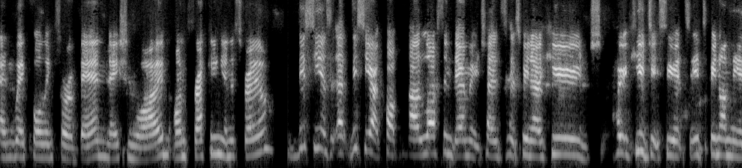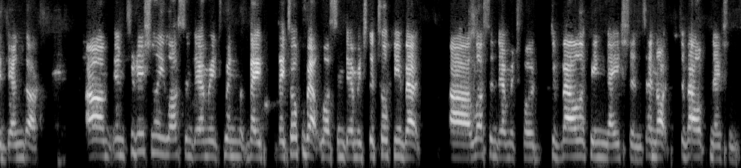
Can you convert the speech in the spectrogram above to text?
and we're calling for a ban nationwide on fracking in Australia. This year's uh, this year at COP, uh, loss and damage has, has been a huge huge issue. It's it's been on the agenda. Um, and traditionally, loss and damage when they they talk about loss and damage, they're talking about uh, loss and damage for developing nations and not developed nations.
